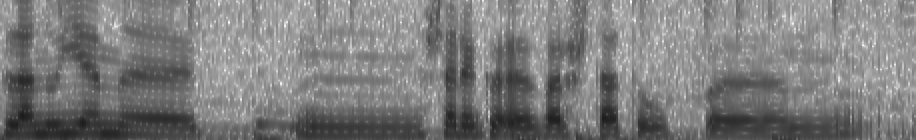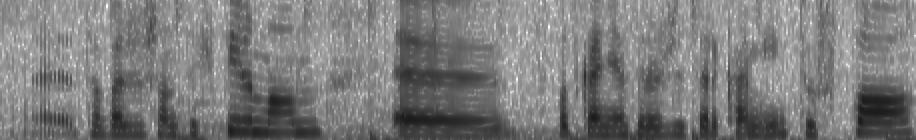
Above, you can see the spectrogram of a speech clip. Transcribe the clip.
Planujemy mm, szereg warsztatów towarzyszących filmom, spotkania z reżyserkami tuż po.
